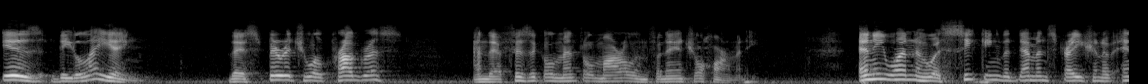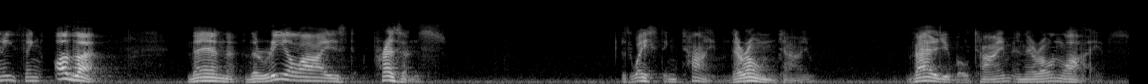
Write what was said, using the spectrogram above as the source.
is delaying their spiritual progress and their physical, mental, moral, and financial harmony. Anyone who is seeking the demonstration of anything other than the realized presence is wasting time, their own time, valuable time in their own lives.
